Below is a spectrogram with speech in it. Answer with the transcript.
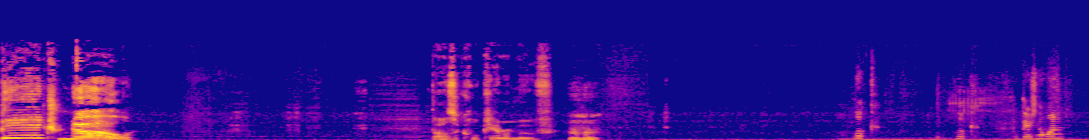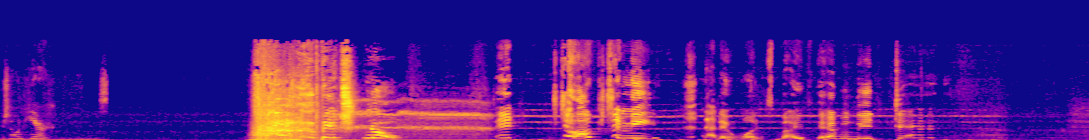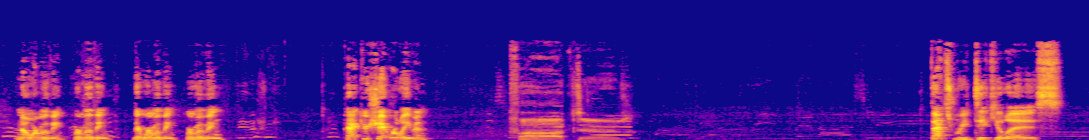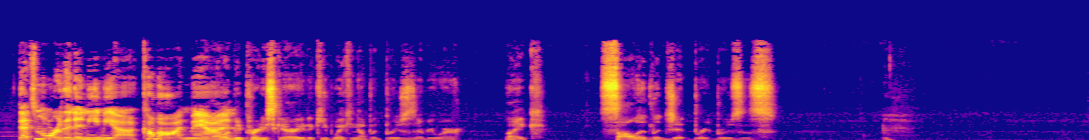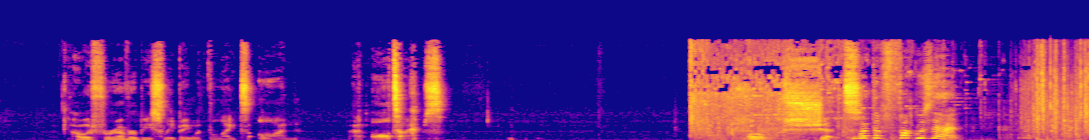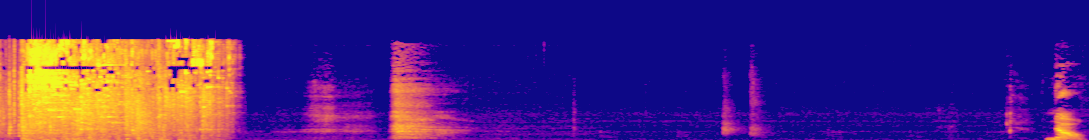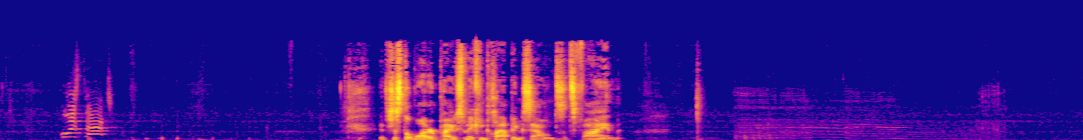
Bitch. Bitch, no! That was a cool camera move. Mm-hmm. Look. Look. Look, there's no one. There's no one here. Bitch, no! It talked to me that it wants my family dead. No, we're moving. We're moving. There, we're moving. We're moving. Pack your shit. We're leaving. Fuck, dude. That's ridiculous. That's more than anemia. Come on, man. That would be pretty scary to keep waking up with bruises everywhere. Like, solid, legit bru- bruises. I would forever be sleeping with the lights on at all times. Oh, shit. What the fuck was that? No. Who is that? It's just the water pipes making clapping sounds. It's fine.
